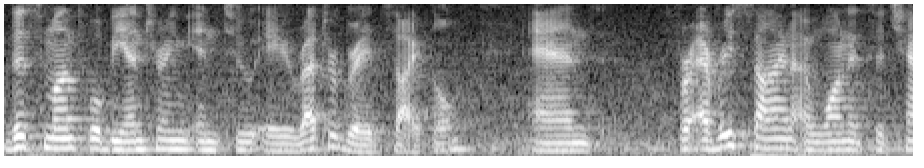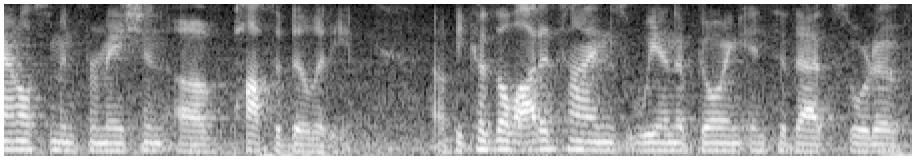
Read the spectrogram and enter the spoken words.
This month, we'll be entering into a retrograde cycle, and for every sign, I wanted to channel some information of possibility. Uh, because a lot of times we end up going into that sort of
